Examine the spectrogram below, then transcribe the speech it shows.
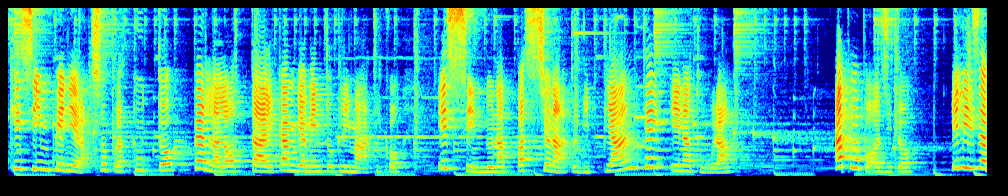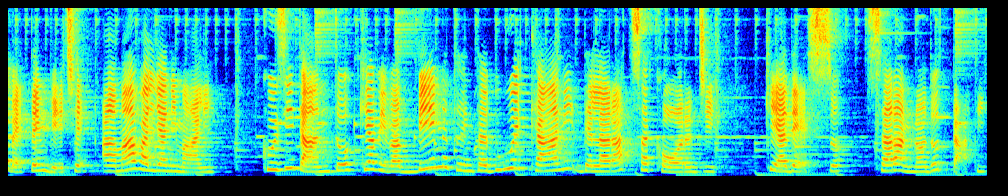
che si impegnerà soprattutto per la lotta al cambiamento climatico, essendo un appassionato di piante e natura. A proposito, Elisabetta invece amava gli animali, così tanto che aveva ben 32 cani della razza Corgi, che adesso saranno adottati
